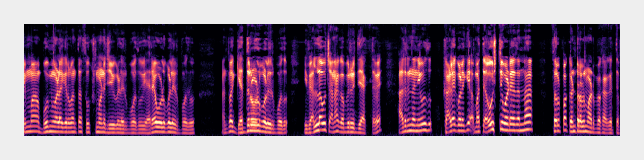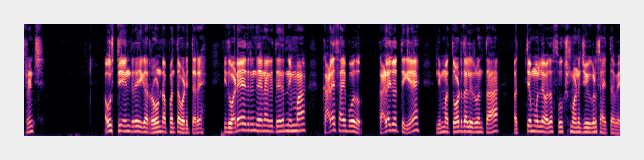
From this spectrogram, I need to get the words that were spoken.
ನಿಮ್ಮ ಭೂಮಿ ಒಳಗಿರುವಂಥ ಸೂಕ್ಷ್ಮಾಣು ಜೀವಿಗಳಿರ್ಬೋದು ಎರೆಹುಳುಗಳಿರ್ಬೋದು, ಅಥವಾ ಗೆದ್ದಲು ಹುಳುಗಳಿರ್ಬೋದು ಇವೆಲ್ಲವೂ ಚೆನ್ನಾಗಿ ಅಭಿವೃದ್ಧಿ ಆಗ್ತವೆ. ಅದರಿಂದ ನೀವು ಕಳೆಗಳಿಗೆ ಮತ್ತೆ ಔಷಧಿ ಹೊಡೆಯೋದನ್ನು ಸ್ವಲ್ಪ ಕಂಟ್ರೋಲ್ ಮಾಡಬೇಕಾಗುತ್ತೆ ಫ್ರೆಂಡ್ಸ್ ಔಷಧಿ ಅಂದರೆ ಈಗ ರೌಂಡ್ ಅಪ್ ಅಂತ ಹೊಡಿತಾರೆ. ಇದು ಹೊಡೆಯೋದ್ರಿಂದ ಏನಾಗುತ್ತೆ ಅಂದರೆ ನಿಮ್ಮ ಕಳೆ ಸಾಯ್ಬೋದು. ಕಳೆ ಜೊತೆಗೆ ನಿಮ್ಮ ತೋಟದಲ್ಲಿರುವಂತಹ ಅತ್ಯಮೂಲ್ಯವಾದ ಸೂಕ್ಷ್ಮಾಣು ಜೀವಿಗಳು ಸಾಯ್ತವೆ.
